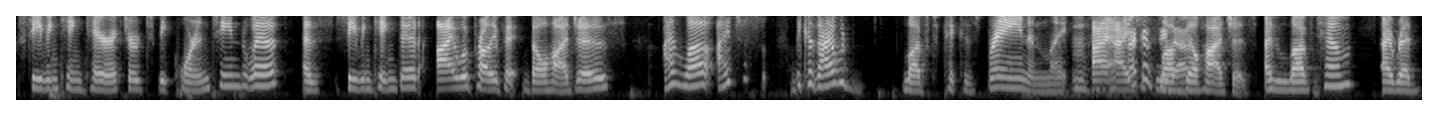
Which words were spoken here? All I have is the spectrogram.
Stephen King character to be quarantined with, as Stephen King did, I would probably pick Bill Hodges. I love, I just, because I would love to pick his brain and like Mhm. I, I I just love. Bill Hodges. I loved him. I read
